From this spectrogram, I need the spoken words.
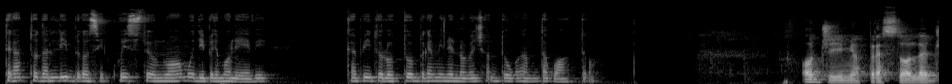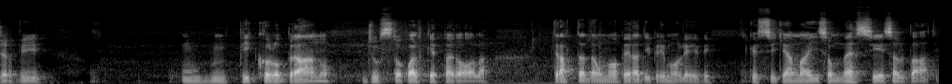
Tratto dal libro Se questo è un uomo di Primo Levi Capitolo ottobre 1944 Oggi mi appresto a leggervi un piccolo brano, giusto qualche parola, tratta da un'opera di Primo Levi, che si chiama I sommersi e i salvati.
